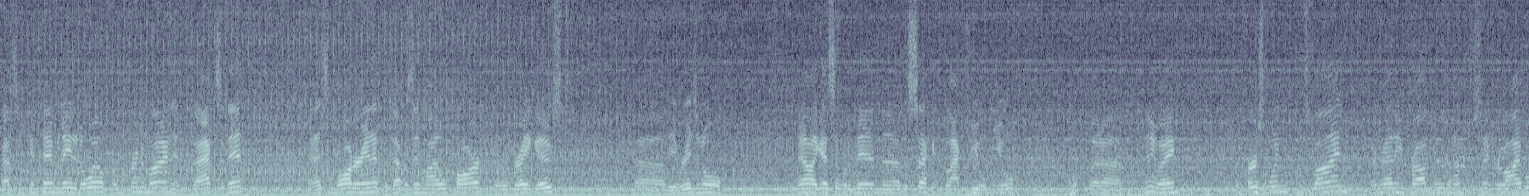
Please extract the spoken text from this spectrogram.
got some contaminated oil from a friend of mine at the accident. I had some water in it, but that was in my old car, the old Gray Ghost. Uh, the original, well, I guess it would have been uh, the second black fuel mule. But uh, anyway, the first one was fine. Never had any problem. It was 100% reliable.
